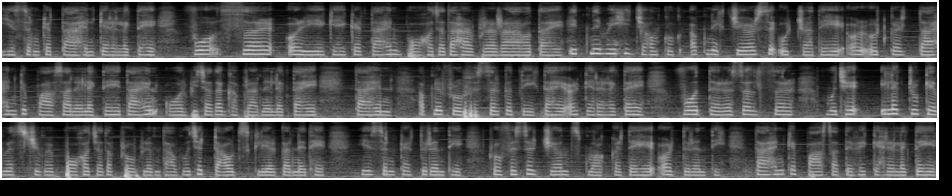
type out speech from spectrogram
ये सुनकर ताहिन कहने लगता है, वो सर और ये कहकर ताहिन बहुत ज़्यादा हड़बड़ा रहा होता है। इतने में ही जॉन्कुक अपने चेयर से उठ जाते हैं और उठकर ताहिन के पास आने लगते हैं। ताहिन और भी ज़्यादा घबराने लगता है। ताहिन अपने प्रोफेसर को देखता है और कहने लगता है, वो दरअसल सर मुझे इलेक्ट्रोकेमिस्ट्री में बहुत ज़्यादा प्रॉब्लम था। मुझे डाउट्स क्लियर करने थे। ये सुनकर तुरंत ही प्रोफेसर जॉन स्मॉक करते हैं और तुरंत ही ताहन के पास आते हुए कहने लगते हैं,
